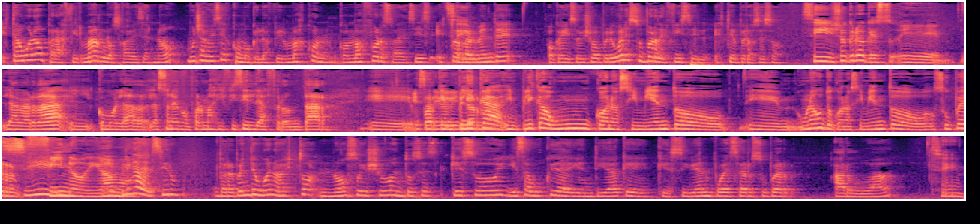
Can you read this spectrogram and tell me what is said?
está bueno para afirmarlos a veces, ¿no? Muchas veces como que los afirmás con, con más fuerza, decís, esto Sí. realmente, ok, soy yo, pero igual es súper difícil este proceso. Sí, yo creo que es, eh, la verdad, el- como la, la zona de confort más difícil de afrontar. Eh, porque implica, implica un conocimiento, eh, un autoconocimiento súper Sí, fino, digamos. Implica decir, de repente, bueno, esto no soy yo, entonces, ¿qué soy? Y esa búsqueda de identidad que, que si bien puede ser súper ardua, Sí,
